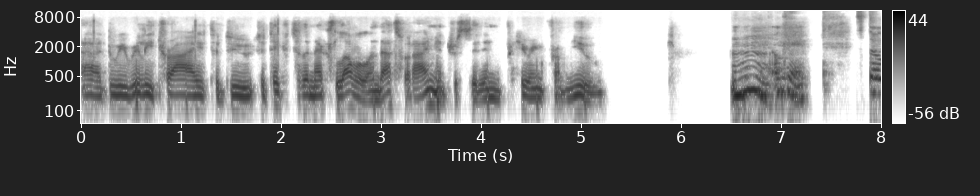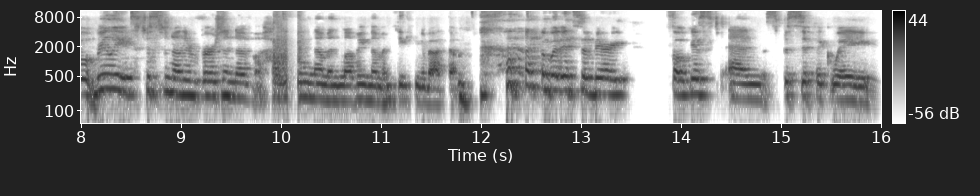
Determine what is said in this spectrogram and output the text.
uh, do we really try to do to take it to the next level? And that's what I'm interested in hearing from you. Mm, okay. So really, it's just another version of hugging them and loving them and thinking about them. but it's a very focused and specific way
